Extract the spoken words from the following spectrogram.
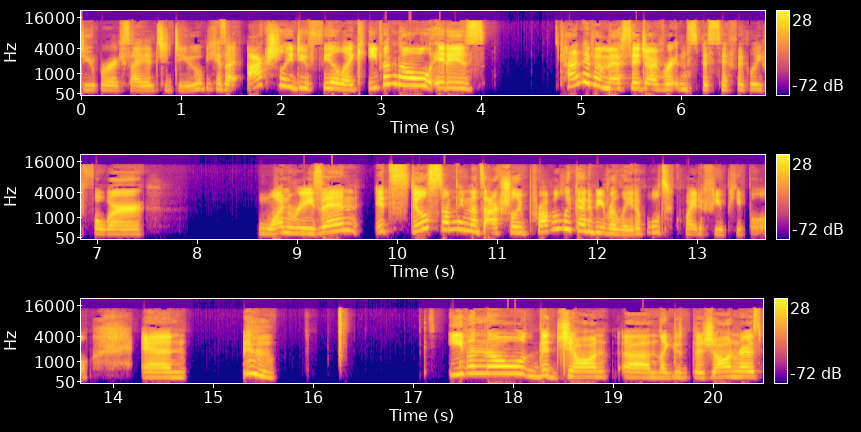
duper excited to do because I actually do feel like even though it is kind of a message I've written specifically for one reason, it's still something that's actually probably going to be relatable to quite a few people. And even though the genre, um, like the genre is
